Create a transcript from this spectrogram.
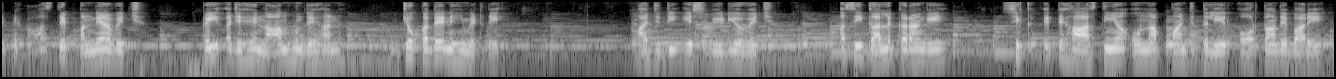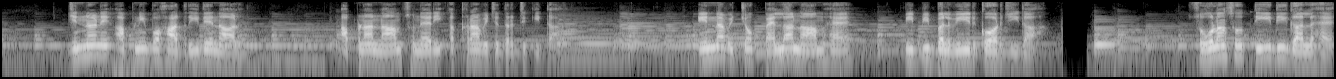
ਇਤਿਹਾਸ ਦੇ ਪੰਨਿਆਂ ਵਿੱਚ ਕਈ ਅਜਿਹੇ ਨਾਮ ਹੁੰਦੇ ਹਨ ਜੋ ਕਦੇ ਨਹੀਂ ਮਿਟਦੇ। ਅੱਜ ਦੀ ਇਸ ਵੀਡੀਓ ਵਿੱਚ ਅਸੀਂ ਗੱਲ ਕਰਾਂਗੇ ਸਿੱਖ ਇਤਿਹਾਸ ਦੀਆਂ ਉਹਨਾਂ ਪੰਜ ਦਲੇਰ ਔਰਤਾਂ ਦੇ ਬਾਰੇ, ਜਿਨ੍ਹਾਂ ਨੇ ਆਪਣੀ ਬਹਾਦਰੀ ਦੇ ਨਾਲ ਆਪਣਾ ਨਾਮ ਸੁਨਹਿਰੀ ਅੱਖਰਾਂ ਵਿੱਚ ਦਰਜ ਕੀਤਾ। ਇਹਨਾਂ ਵਿੱਚੋਂ ਪਹਿਲਾ ਨਾਮ ਹੈ ਬੀਬੀ ਬਲਵੀਰ ਕੌਰ ਜੀ ਦਾ। 1630 ਦੀ ਗੱਲ ਹੈ।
